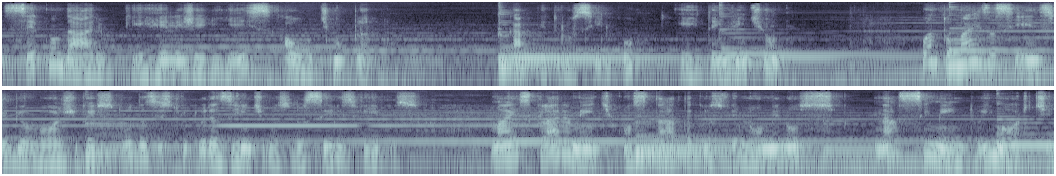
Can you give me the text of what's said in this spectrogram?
secundário que relegeríeis ao último plano. Capítulo 5 item 21. Quanto mais a ciência biológica estuda as estruturas íntimas dos seres vivos, mais claramente constata que os fenômenos nascimento e morte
